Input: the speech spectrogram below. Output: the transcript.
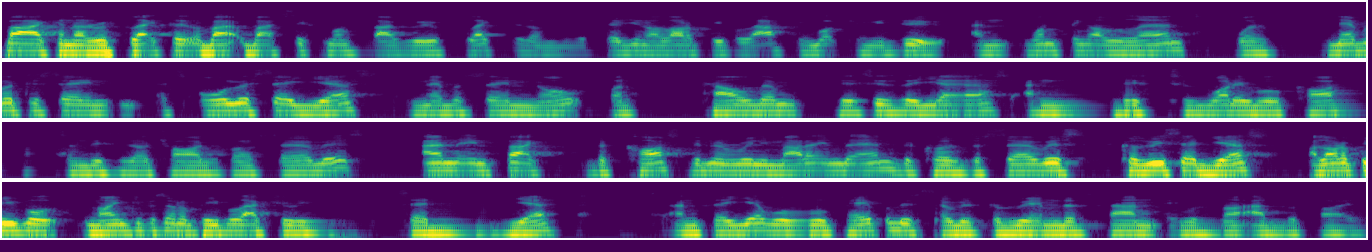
back, and I reflected about about six months back. We reflected on this. Said, you know, a lot of people asking, what can we do? And one thing I learned was never to say. It's always say yes, never say no, but tell them this is the yes, and this is what it will cost, and this is our charge for our service. And in fact, the cost didn't really matter in the end because the service, because we said yes. A lot of people, 90% of people actually said yes and say, yeah, we'll, pay for this service because we understand it was not advertised.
